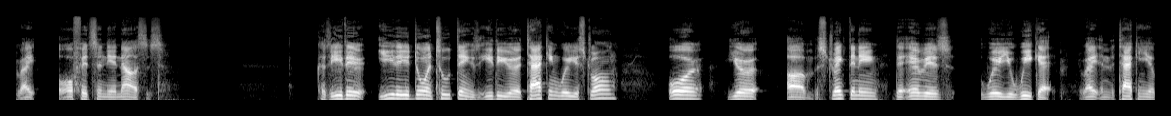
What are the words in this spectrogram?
right? All fits in the analysis. Because either either you're doing two things. Either you're attacking where you're strong or you're um, strengthening the areas where you're weak at right? And attacking your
